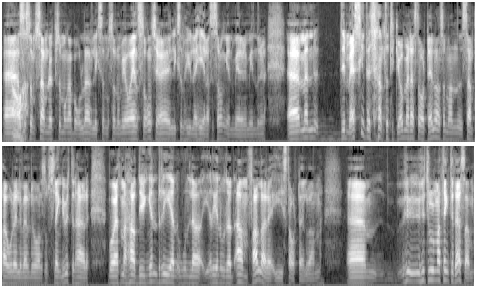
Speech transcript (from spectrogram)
Mm. Eh, alltså, som samlar upp så många bollar liksom, som de gör. Och en sån så jag liksom hyllar hela säsongen mer eller mindre. Eh, men det mest intressanta tycker jag med den här startelvan som man, San Paolo eller vem det var som slängde ut den här var att man hade ju ingen renodlad, renodlad anfallare i startelvan. Um, hur, hur, tror du man tänkte där Sam?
